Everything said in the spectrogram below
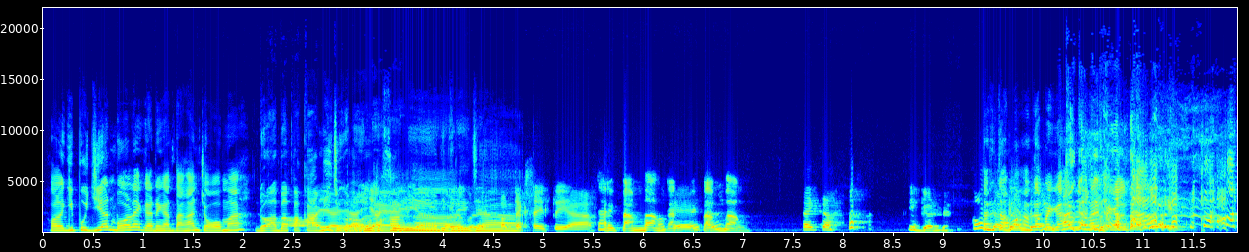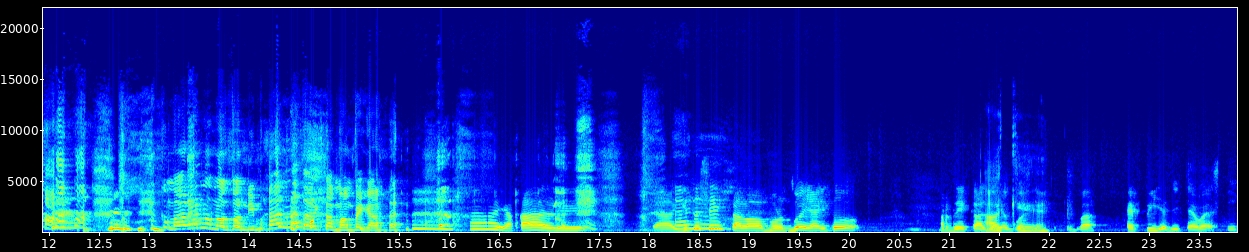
Kalau lagi pujian boleh gandengan tangan cowok mah. Doa bapak kami Iya, juga iya, boleh. iya, kami iya, di gereja. boleh. konteksnya itu ya Tarik tambang, Oke, tarik tambang. kan Ih, ganda. Kok tambah ganda? kagak pegangan, tapi pegang tali. Kemarin lu nonton di mana tarik tambang pegangan? Ah, ya kali. Ya gitu sih kalau menurut gue ya itu merdeka gaya gue Oke. sih. Gue happy jadi cewek sih.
